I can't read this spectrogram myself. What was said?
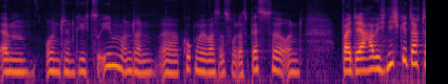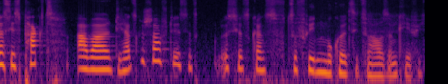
Ähm, und dann gehe ich zu ihm und dann äh, gucken wir, was ist wohl das Beste. Und bei der habe ich nicht gedacht, dass sie es packt, aber die hat es geschafft. Die ist jetzt, ist jetzt ganz zufrieden, muckelt sie zu Hause im Käfig.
